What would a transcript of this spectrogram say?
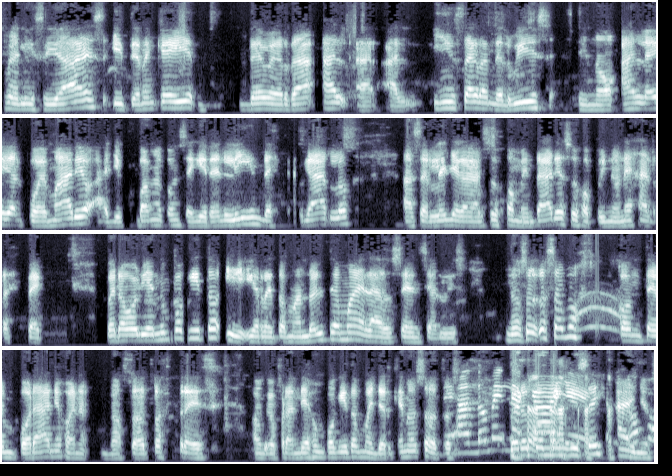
felicidades y tienen que ir de verdad al, al Instagram de Luis, si no han leído el poemario, allí van a conseguir el link, descargarlo, hacerle llegar sus comentarios, sus opiniones al respecto. Pero volviendo un poquito y, retomando el tema de la docencia, Luis, nosotros somos contemporáneos, bueno, nosotros tres, aunque Frandy es un poquito mayor que nosotros, pero con 26 años.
